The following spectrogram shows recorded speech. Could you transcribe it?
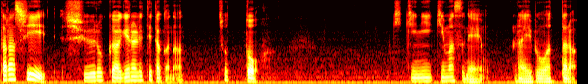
新しい収録上げられてたかな？ちょっと、聞きに行きますね。ライブ終わったら。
